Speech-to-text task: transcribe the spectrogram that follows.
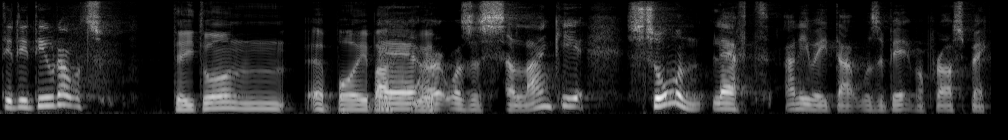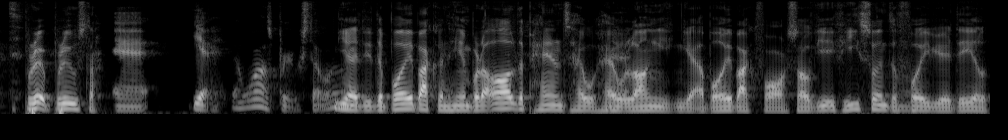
did he do that with they done a boy back uh, with or it was a Solanke? Someone left anyway. That was a bit of a prospect. Bru- Brewster. Uh, yeah, it was Brewster. wasn't Yeah, did a buyback on him, but it all depends how, how Yeah. long you can get a boy back for. So if, you, if he signs a five year deal,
